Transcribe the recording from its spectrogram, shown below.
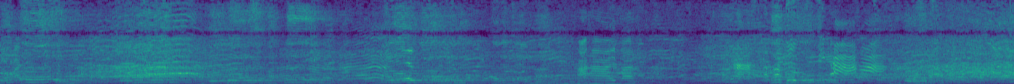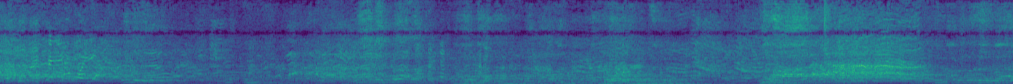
ยกเลยดีเลยดีเลยมัดเลยเราดูนี่ก่อนจะไปพี่ขาพี่ขาค่ะไม่ใช่ปุ๋ย พี่หาพี่หาเป็นกระสือแล้ว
